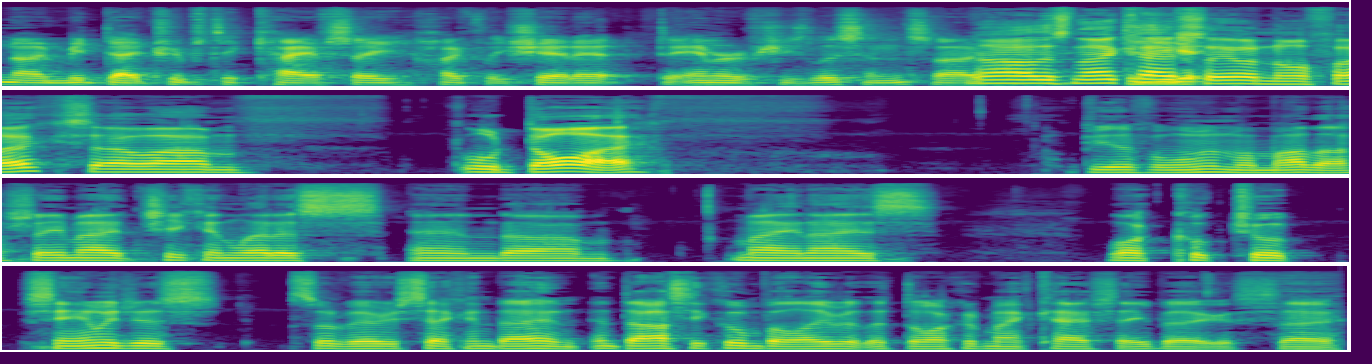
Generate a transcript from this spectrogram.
no midday trips to KFC. Hopefully, shout out to Emma if she's listened. So No, there's no KFC get- or Norfolk, so um, we'll die. Beautiful woman, my mother. She made chicken, lettuce, and um, mayonnaise, like cook chook sandwiches, sort of every second day. And, and Darcy couldn't believe it that Di could make KFC burgers. So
